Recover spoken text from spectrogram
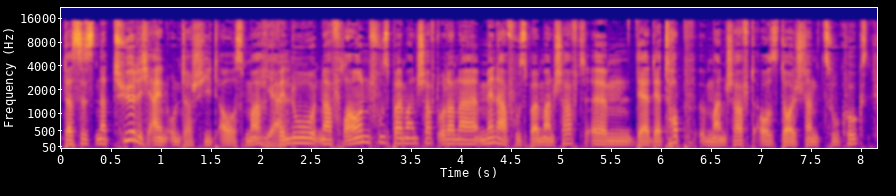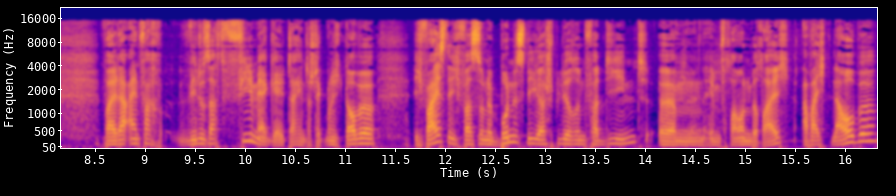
dass es natürlich einen Unterschied ausmacht, Ja. wenn du einer Frauenfußballmannschaft oder einer Männerfußballmannschaft, ähm, der, der Top-Mannschaft aus Deutschland zuguckst, weil da einfach, wie du sagst, viel mehr Geld dahinter steckt. Und ich glaube, ich weiß nicht, was so eine Bundesligaspielerin verdient ähm, im Frauenbereich, aber ich glaube,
